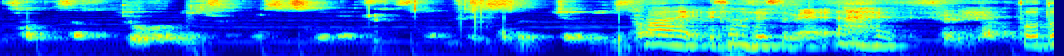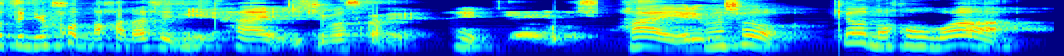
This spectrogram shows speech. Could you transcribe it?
さてさて、今日はミキさんのおすすめのやつですね。はい、そうですね。はい。唐突に本の話に、はい、行きますかね。はい。やりましょはい、やりましょう。今日の本は、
